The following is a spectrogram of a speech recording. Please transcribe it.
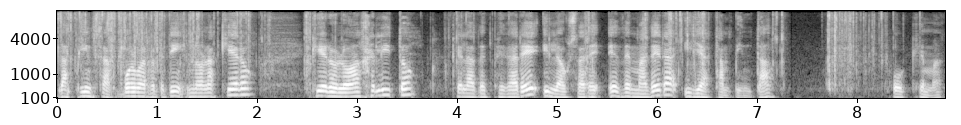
las pinzas, vuelvo a repetir, no las quiero, quiero los angelitos, que las despegaré y las usaré, es de madera y ya están pintados. Pues qué más.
